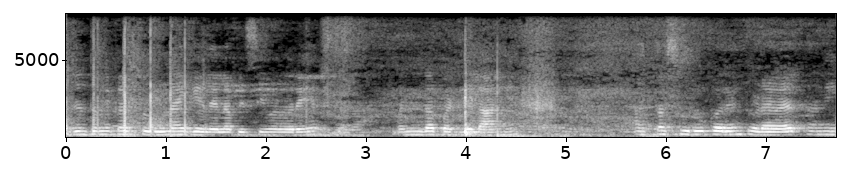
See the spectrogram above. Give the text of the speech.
अजून तर मी काही सुरू नाही केलेला पी सी वगैरे. बंद पडलेला आहे. आता सुरू करेन थोड्या वेळात आणि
